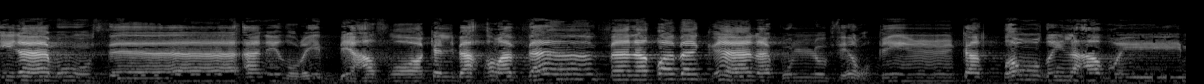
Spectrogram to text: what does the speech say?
إلى موسى أن اضرب بعصاك البحر فانفلق فكان كل فرق كالطود العظيم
